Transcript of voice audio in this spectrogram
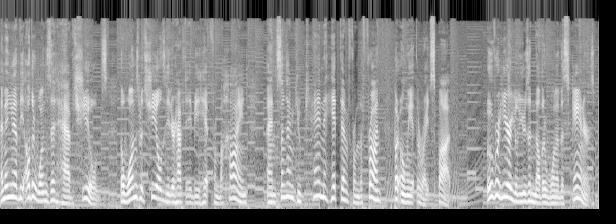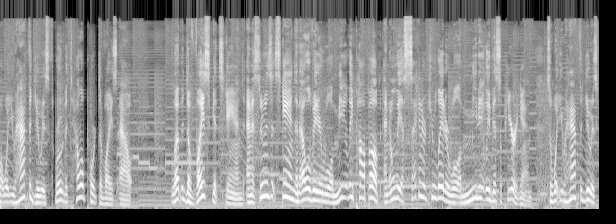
and then you have the other ones that have shields. The ones with shields either have to be hit from behind, and sometimes you can hit them from the front, but only at the right spot. Over here, you'll use another one of the scanners, but what you have to do is throw the teleport device out let the device get scanned, and as soon as it's scanned, an elevator will immediately pop up, and only a second or two later will immediately disappear again. So what you have to do is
